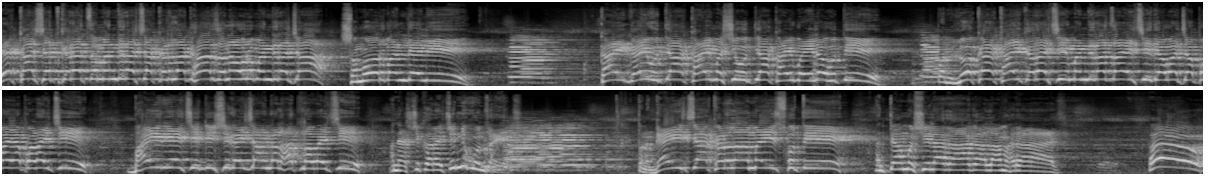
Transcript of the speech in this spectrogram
एका शेतकऱ्याचं मंदिराच्या कडेला घर जनावर मंदिराच्या समोर बांधलेली. काही गाई होत्या काही म्हशी होत्या काही बैल होती. पण लोक काय करायची? मंदिरात जायची देवाच्या पाया पडायची बाहेर यायची देशी गाईच्या अंगाला हात लावायची आणि अशी करायची निघून जायची. पण गाईच्या कडला म्हैस होती आणि त्या म्हशीला राग आला महाराज. हो.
